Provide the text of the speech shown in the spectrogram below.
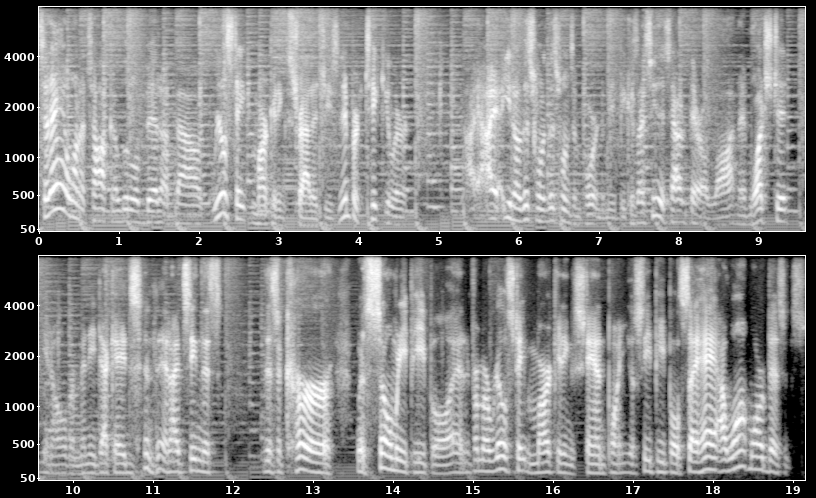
Today I want to talk a little bit about real estate marketing strategies and in particular I, I, you know, this one, this one's important to me because I see this out there a lot, and I've watched it, you know, over many decades, and, and I've seen this, this occur with so many people. And from a real estate marketing standpoint, you'll see people say, "Hey, I want more business.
